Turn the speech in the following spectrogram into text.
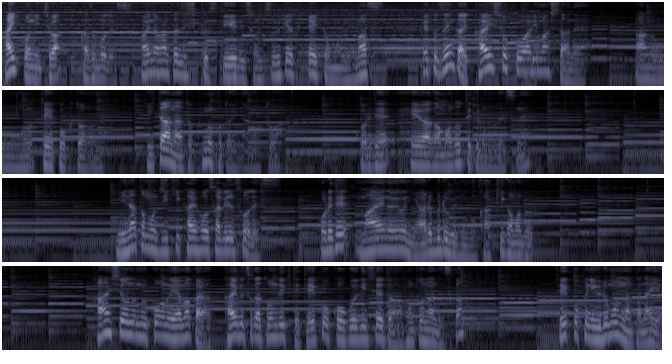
はい、こんにちは。カズボです。ファイナルファンタジー 6D エディション続けていきたいと思います。えっと、前回会食終わりましたね。あのー帝国とのね、リターナーと組むことになろうとは。これで平和が戻ってくるのですね。港も時期解放されるそうです。これで前のようにアルブルグにも活気が戻る。干渉の向こうの山から怪物が飛んできて帝国を攻撃しているとは本当なんですか？帝国に売るもんなんかないよ。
